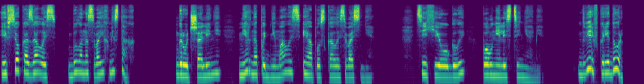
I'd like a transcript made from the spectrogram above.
И все, казалось, было на своих местах. Грудь Шалини мерно поднималась и опускалась во сне. Тихие углы — полнились тенями. Дверь в коридор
